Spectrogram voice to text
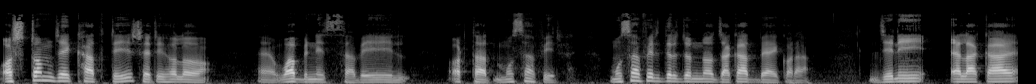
অষ্টম যে খাতটি, সেটি হল ওয়াবনিস সাবিল, অর্থাৎ মুসাফির। মুসাফিরদের জন্য জাকাত ব্যয় করা। যিনি এলাকায়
